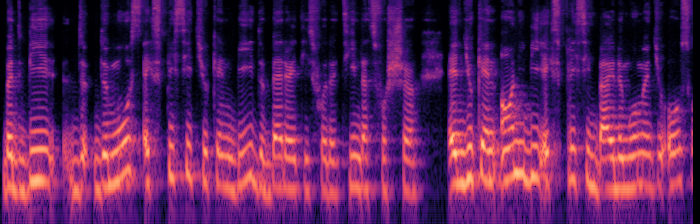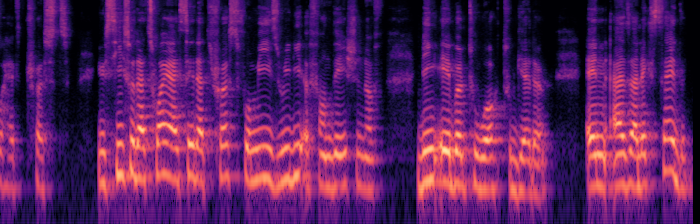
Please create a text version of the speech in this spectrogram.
But be the, the most explicit you can be, the better it is for the team. That's for sure. And you can only be explicit by the moment you also have trust. You see, so that's why I say that trust for me is really a foundation of being able to work together. And as Alex said,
